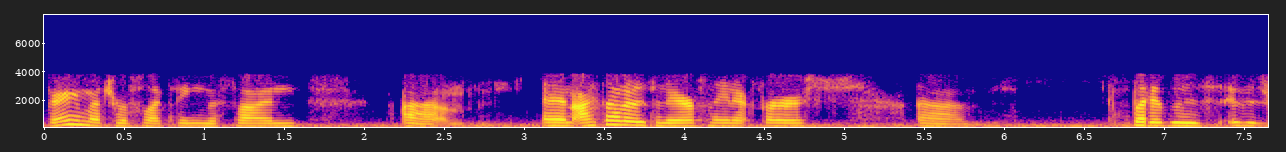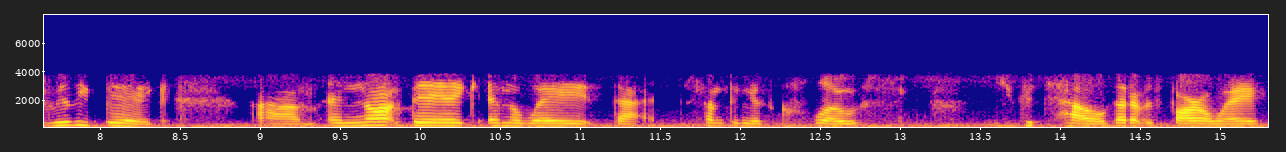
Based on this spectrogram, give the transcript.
very much reflecting the sun. Um, and I thought it was an airplane at first, um, but it was it was really big um, and not big in the way that something is close. You could tell that it was far away,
